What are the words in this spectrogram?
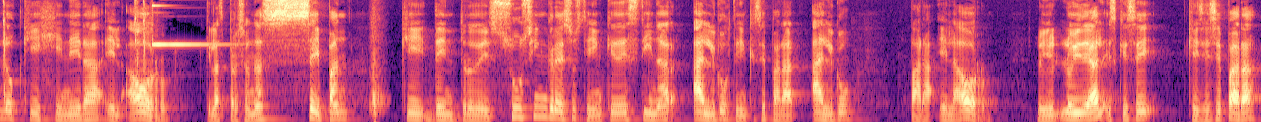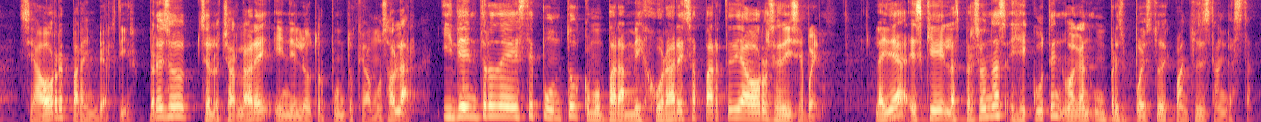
lo que genera el ahorro? Que las personas sepan que dentro de sus ingresos tienen que destinar algo, tienen que separar algo para el ahorro. Lo, ideal es que se, que se separa, se ahorre para invertir. Pero eso se lo charlaré en el otro punto que vamos a hablar. Y dentro de este punto, como para mejorar esa parte de ahorro, se dice, bueno, la idea es que las personas ejecuten o hagan un presupuesto de cuánto están gastando.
